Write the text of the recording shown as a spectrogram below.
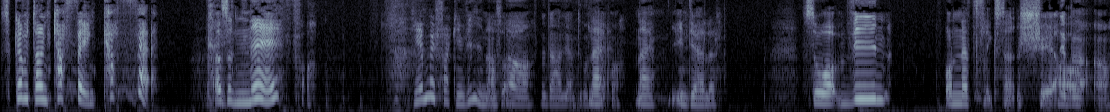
ska vi ta en kaffe? En kaffe? Alltså nej. Ge mig fucking vin alltså. Ja, det där hade jag inte gått nej, med på. nej, inte jag heller. Så vin och Netflix and chill. Det bör, ja.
